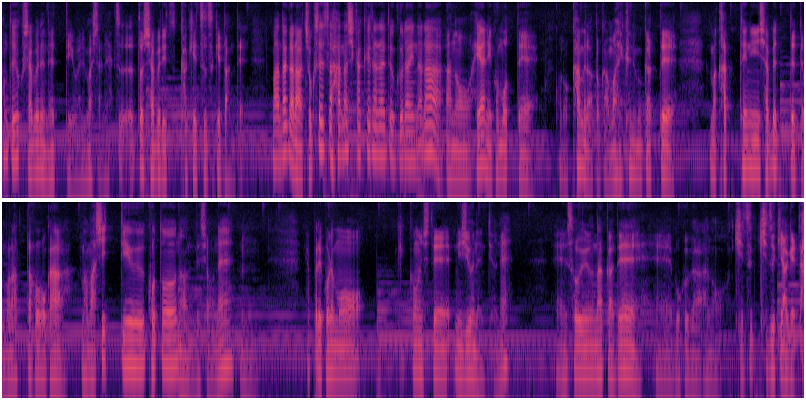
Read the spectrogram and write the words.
本当よく喋るねって言われましたね。ずっと喋りかけ続けたんで。まあだから直接話しかけられるぐらいなら、あの、部屋にこもって、このカメラとかマイクに向かって、まあ、勝手に喋っててもらった方が、まあ、マシっていうことなんでしょうね。うん。やっぱりこれも結婚して20年っていうね、えー、そういう中で、えー、僕があの気づ築き上げた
